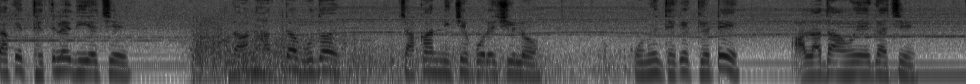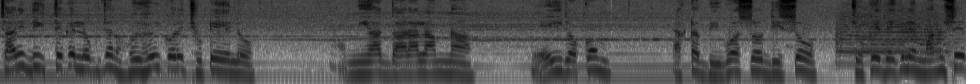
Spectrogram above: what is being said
তাকে থেতলে দিয়েছে। ডান হাতটা বোধহয় চাকার নিচে পড়েছিল। কোনি থেকে কেটে আলাদা হয়ে গেছে। চারিদিক থেকে লোকজন হৈ হৈ করে ছুটে এলো। আমি আর দাঁড়ালাম না। এই রকম একটা বিভৎস দৃশ্য চোখে দেখলে মানুষের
